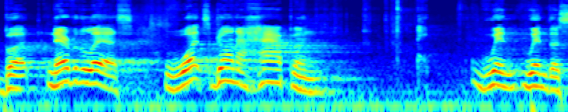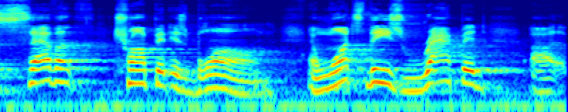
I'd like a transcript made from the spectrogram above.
But nevertheless, what's going to happen when, when the seventh trumpet is blown? And once these rapid uh,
